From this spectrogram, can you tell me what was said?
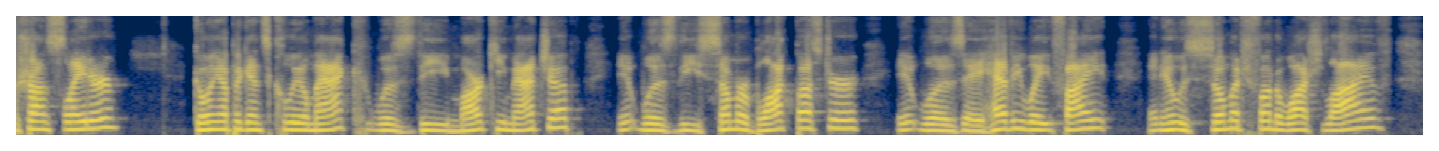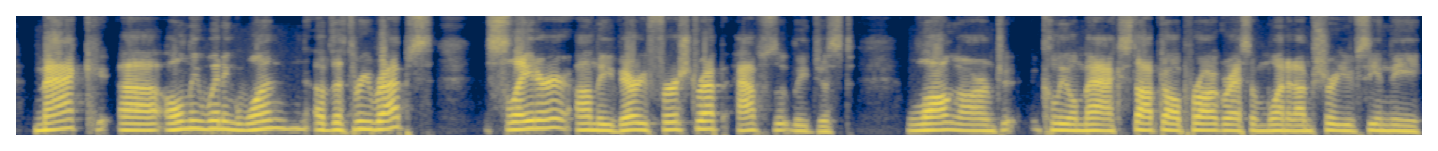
Rashawn Slater going up against Khalil Mack was the marquee matchup. It was the summer blockbuster. It was a heavyweight fight, and it was so much fun to watch live. Mack uh, only winning one of the three reps. Slater on the very first rep, absolutely just long armed Khalil Mack, stopped all progress and won it. I'm sure you've seen the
